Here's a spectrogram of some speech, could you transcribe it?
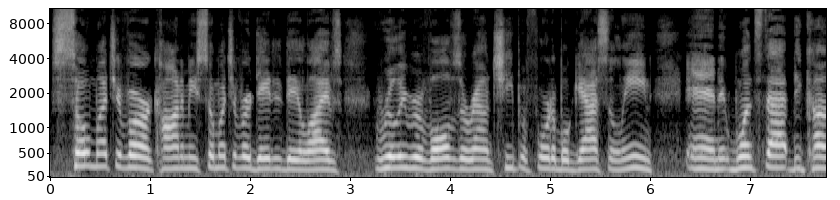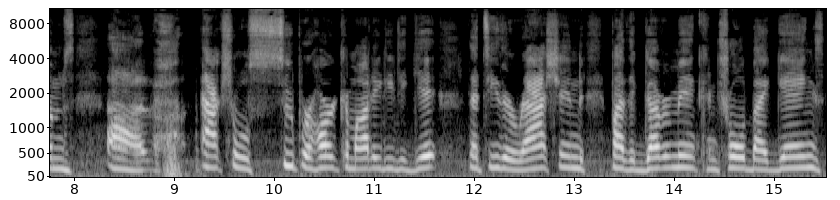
So much of our economy, so much of our day to day lives really revolves around cheap, affordable gasoline. And it, once that becomes uh, actual super hard commodity to get, that's either rationed by the government, controlled by gangs,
